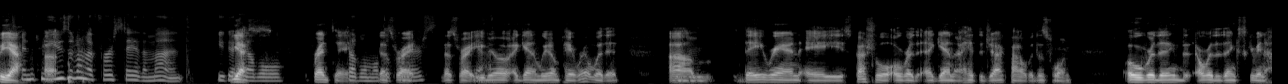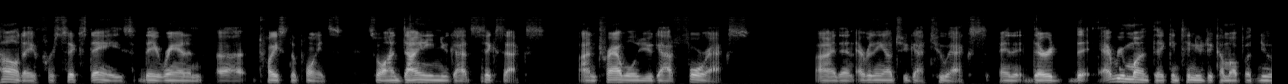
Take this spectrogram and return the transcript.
But yeah, and if you uh, use it on the first day of the month, you get yes, double rent day. Double That's right. That's right. Yeah. Even though again we don't pay rent with it, mm-hmm. um, mm-hmm. they ran a special over the again. I hit the jackpot with this one over the over the Thanksgiving holiday for six days. They ran uh, twice the points. So on dining you got six x. On travel you got four x. Uh, and then everything else you got 2x and they're the, every month they continue to come up with new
